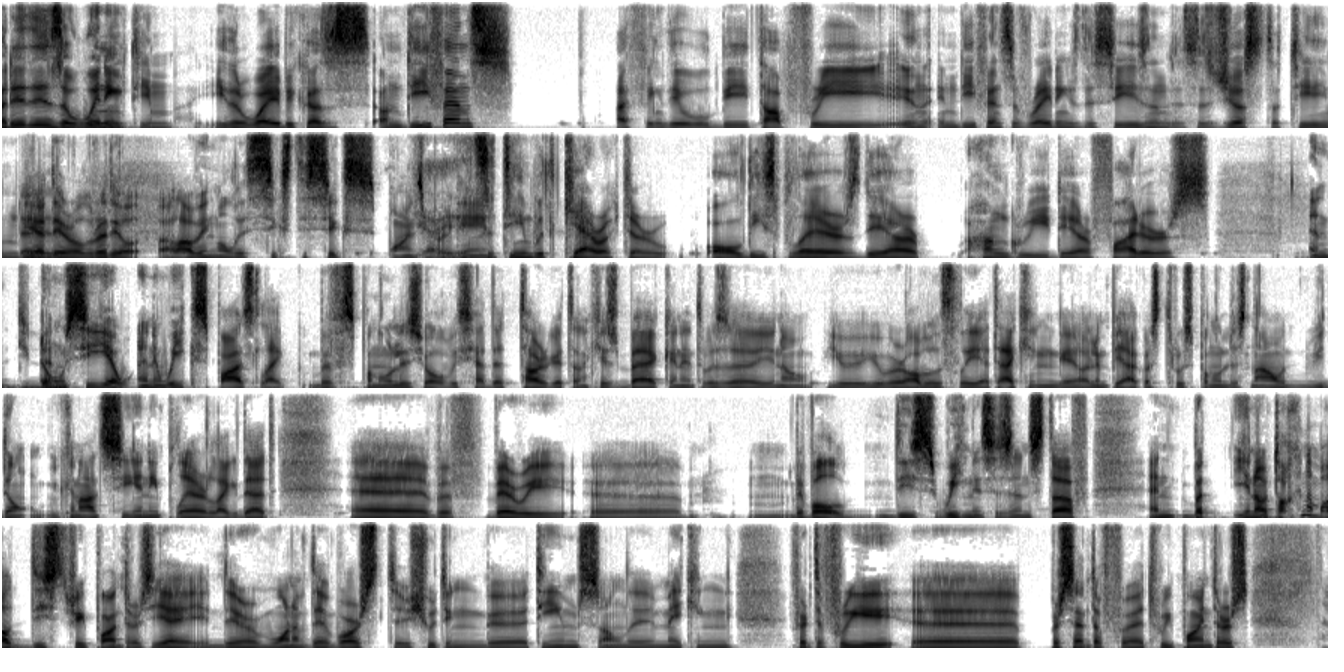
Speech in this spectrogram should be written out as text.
But it is a winning team either way because on defense, I think they will be top three in, in defensive ratings this season. This is just a team that Yeah, they're already allowing only 66 points yeah, per game. It's a team with character. All these players, they are hungry. They are fighters. And you don't And- see uh, any weak spots like with Spanoulis. You always had the target on his back, and it was a you know you you were obviously attacking uh, Olympiacos through Spanoulis. Now we don't we cannot see any player like that uh, with very uh, mm, with all these weaknesses and stuff. And but you know talking about these three pointers, yeah, they're one of the worst uh, shooting uh, teams, only making thirty three uh, percent of uh, three pointers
